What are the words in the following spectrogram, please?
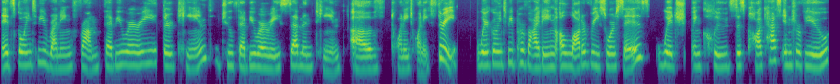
It's going to be running from February 13th to February 17th of 2023. We're going to be providing a lot of resources, which includes this podcast interview.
